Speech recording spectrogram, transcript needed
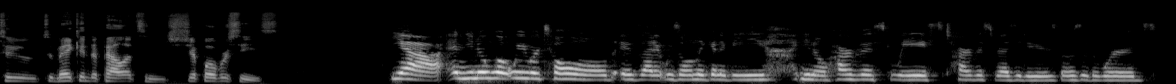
to to make into pellets and ship overseas. Yeah, and you know what we were told is that it was only going to be, you know, harvest waste, harvest residues. Those are the words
